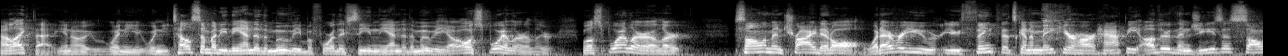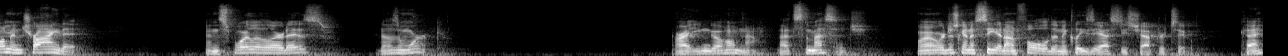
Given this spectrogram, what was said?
I like that. You know, when you when you tell somebody the end of the movie before they've seen the end of the movie, oh, spoiler alert. Well, spoiler alert, Solomon tried it all. Whatever you, you think that's going to make your heart happy other than Jesus, Solomon tried it. And the spoiler alert is, it doesn't work. All right, you can go home now. That's the message. Well, we're just going to see it unfold in Ecclesiastes chapter 2. Okay?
